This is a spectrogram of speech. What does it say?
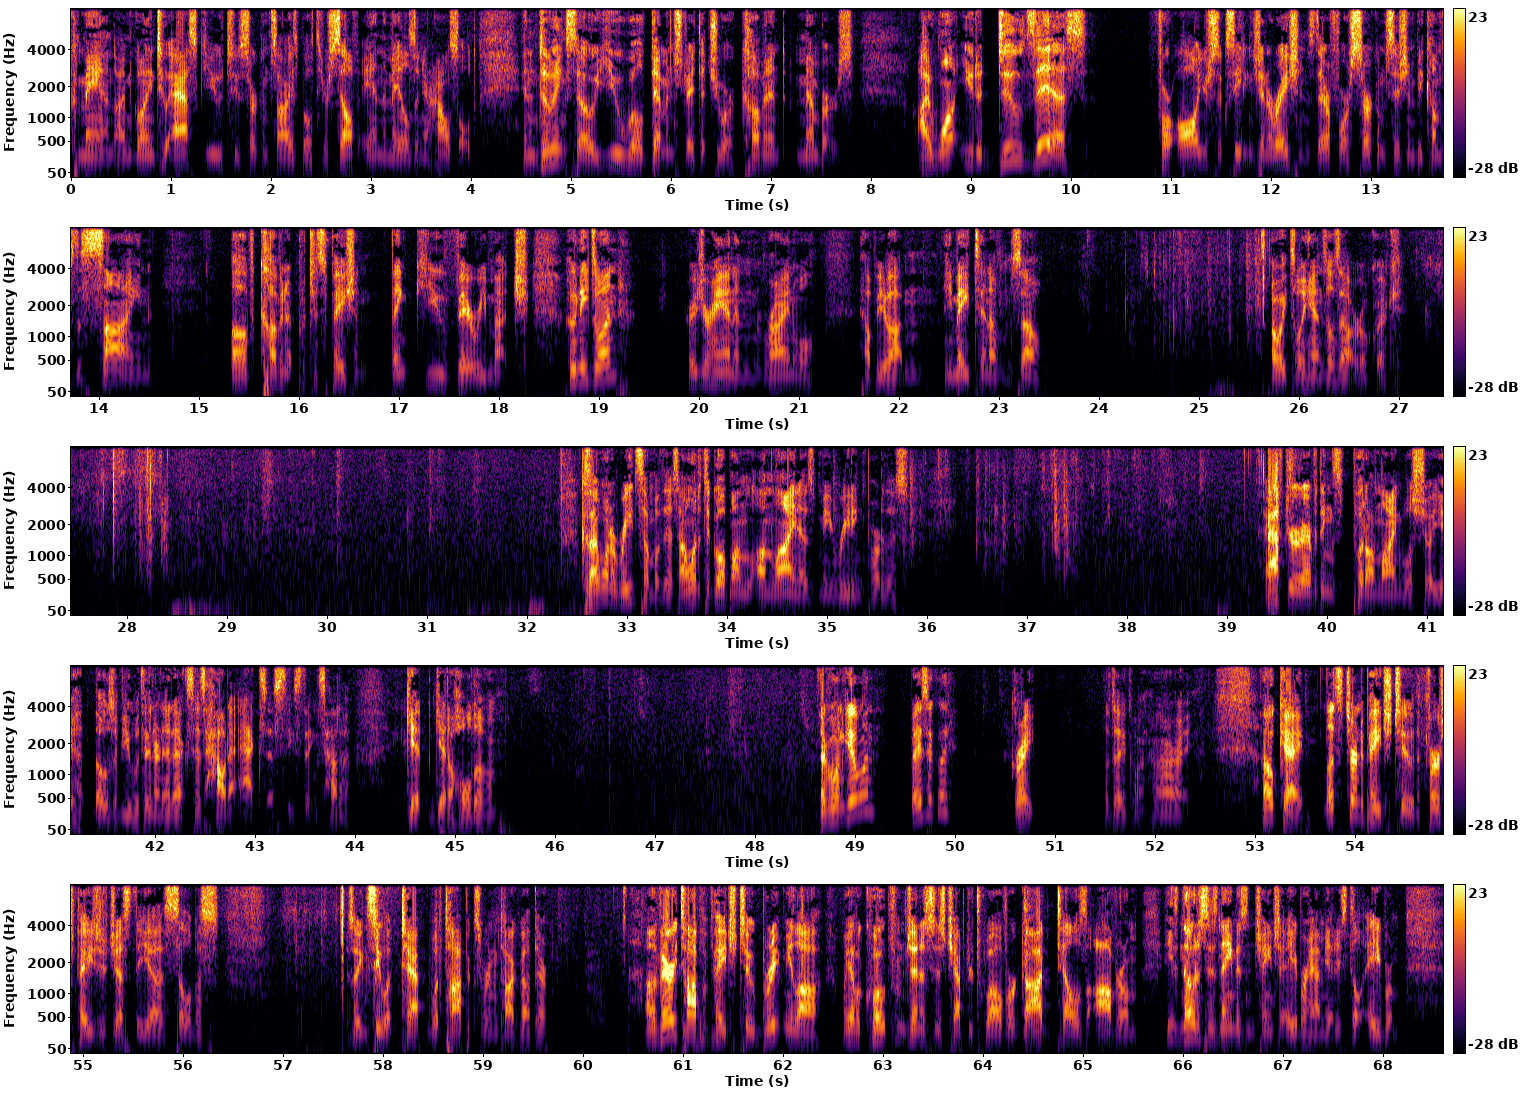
command. I'm going to ask you to circumcise both yourself and the males in your household. In doing so, you will demonstrate that you are covenant members. I want you to do this for all your succeeding generations. Therefore, circumcision becomes the sign of covenant participation. Thank you very much. Who needs one? Raise your hand, and Ryan will help you out. And he made 10 of them, so. I'll wait till he hands those out real quick. Because I want to read some of this. I want it to go up on online as me reading part of this. After everything's put online, we'll show you those of you with internet access how to access these things, how to get get a hold of them. Everyone get one, basically. Great. I'll take one. All right. Okay, let's turn to page two. The first page is just the uh, syllabus, so you can see what tap what topics we're going to talk about there. On the very top of page two, Brit Milah, we have a quote from Genesis chapter 12 where God tells Avram, he's noticed his name isn't changed to Abraham yet, he's still Abram.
